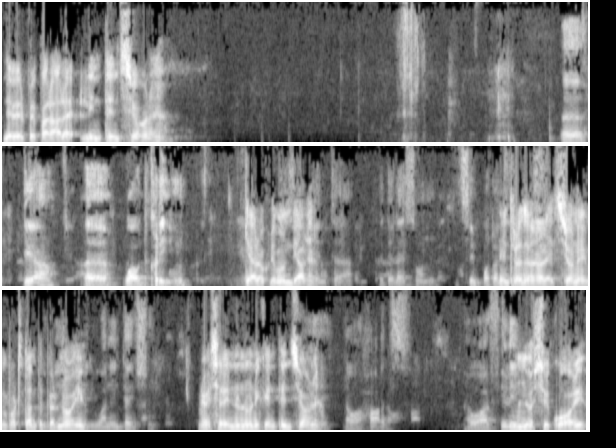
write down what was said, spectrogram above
deve preparare l'intenzione. Uh, dear uh, World Clean, Chiaro Cli mondiale. Entrando nella lezione è importante per noi essere in un'unica intenzione. I nostri cuori,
